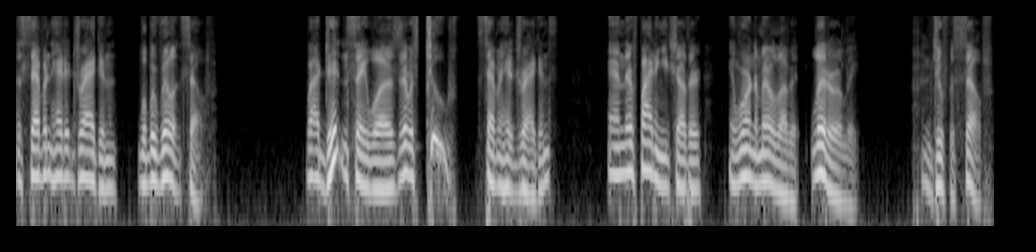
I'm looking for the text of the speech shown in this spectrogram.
the seven headed dragon will reveal itself. What I didn't say was there was two seven headed dragons and they're fighting each other and we're in the middle of it, literally. Do for self.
